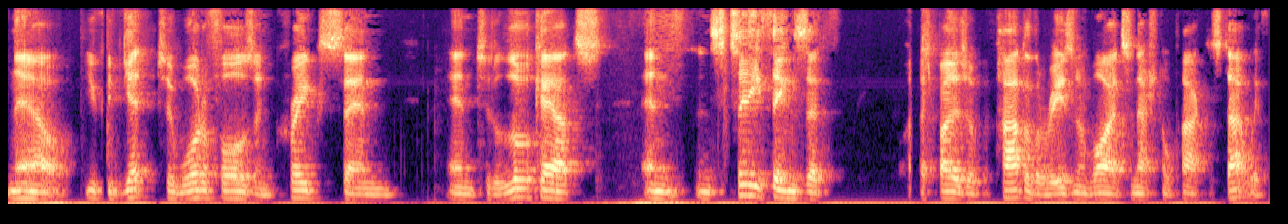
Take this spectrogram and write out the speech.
now you could get to waterfalls and creeks and and to lookouts and and see things that I suppose are part of the reason why it's a national park to start with,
